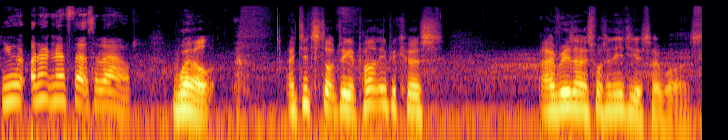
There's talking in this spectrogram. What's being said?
You, I don't know if that's allowed. Well, I did stop doing it partly because I realised what an idiot I was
